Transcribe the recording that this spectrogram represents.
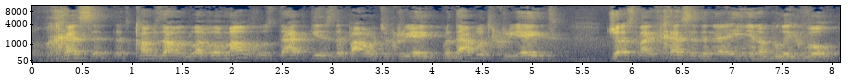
Chesed, that comes down the level of Malchus, that gives the power to create. But that would create just like Chesed and Ayin of Blikvul.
